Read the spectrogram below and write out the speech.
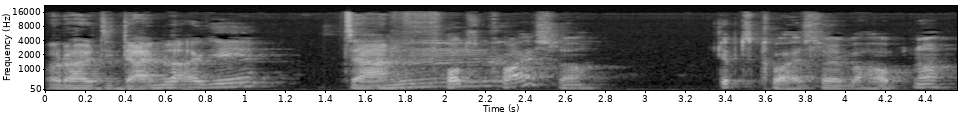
Oder halt die Daimler AG. Dann. Ford Chrysler. Gibt's Chrysler überhaupt noch?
